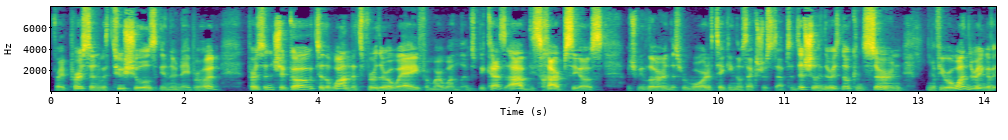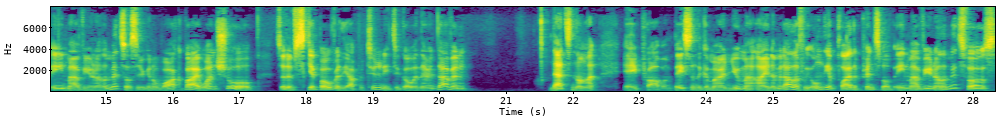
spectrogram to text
for a person with two shuls in their neighborhood. The person should go to the one that's further away from where one lives because of the schar psios which we learn this reward of taking those extra steps. Additionally, there is no concern if you were wondering of ein ma'avir on the mitzvah, so you're going to walk by one shul, sort of skip over the opportunity to go in there and daven. That's not a problem. Based on the Gemara in Yoma, Ayin Amid we only apply the principle of Ein Ma'avir Ala Mitzvos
